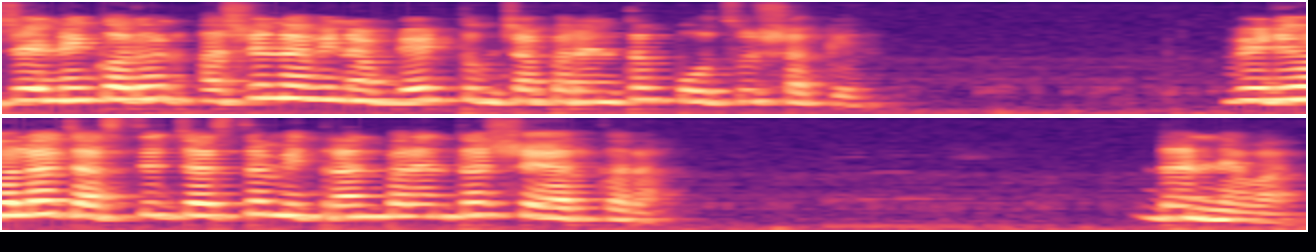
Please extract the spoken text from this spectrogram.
जेणेकरून असे नवीन अपडेट तुमच्यापर्यंत पोचू शकेल. व्हिडिओला जास्तीत जास्त मित्रांपर्यंत शेअर करा. धन्यवाद.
